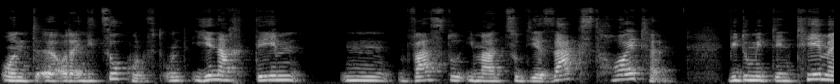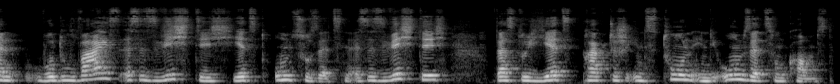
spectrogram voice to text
und äh, oder in die Zukunft. Und je nachdem, mh, hm, was du immer zu dir sagst heute, wie du mit den Themen, wo du weißt, es ist wichtig, jetzt umzusetzen. Es ist wichtig, dass du jetzt praktisch ins Tun, in die Umsetzung kommst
